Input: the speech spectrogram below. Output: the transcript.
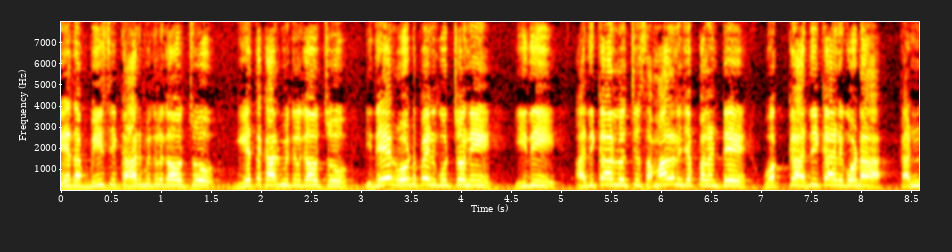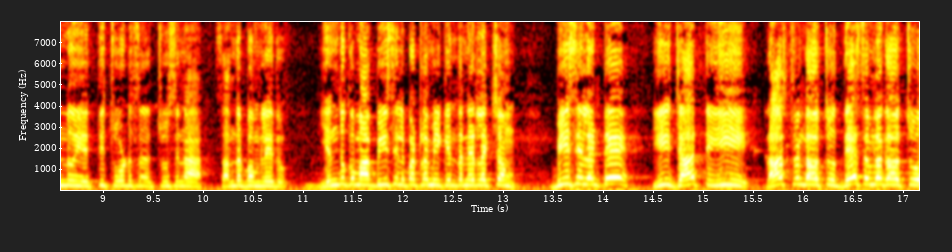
లేదా బీసీ కార్మికులు కావచ్చు గీత కార్మికులు కావచ్చు ఇదే రోడ్డు పైన కూర్చొని ఇది అధికారులు వచ్చి సమాధానం చెప్పాలంటే ఒక్క అధికారి కూడా కన్ను ఎత్తి చూడ చూసిన సందర్భం లేదు. ఎందుకు మా బీసీల పట్ల మీకు ఇంత నిర్లక్ష్యం? బీసీలు అంటే ఈ జాతి ఈ రాష్ట్రం కావచ్చు దేశంలో కావచ్చు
